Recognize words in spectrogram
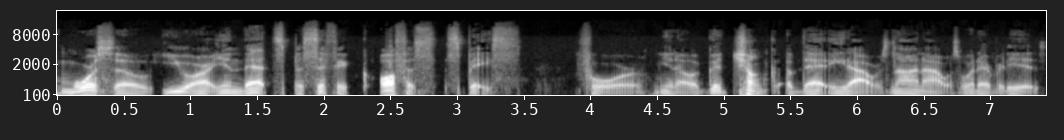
more so, you are in that specific office space for, you know, a good chunk of that eight hours, nine hours, whatever it is.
